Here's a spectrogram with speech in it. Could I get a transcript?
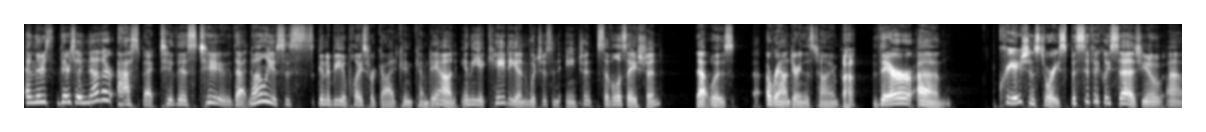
and there's there's another aspect to this too that not only is this going to be a place where God can come down in the Akkadian, which is an ancient civilization that was uh, around during this time, Uh-huh. their um, creation story specifically says, you know, uh,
